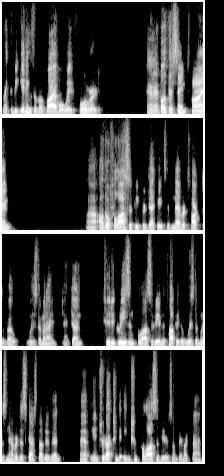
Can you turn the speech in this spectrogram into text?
like the beginnings of a viable way forward. And about the same time, uh, although philosophy for decades had never talked about wisdom, and I had done two degrees in philosophy, and the topic of wisdom was never discussed other than uh, introduction to ancient philosophy or something like that.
